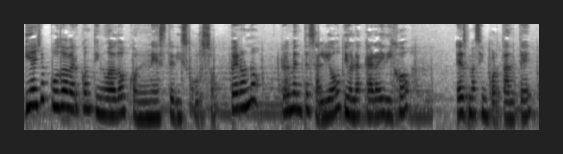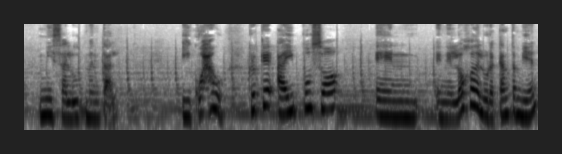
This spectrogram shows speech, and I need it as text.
y ella pudo haber continuado con este discurso, pero no, realmente salió, dio la cara y dijo, es más importante mi salud mental. Y wow, creo que ahí puso en, en el ojo del huracán también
